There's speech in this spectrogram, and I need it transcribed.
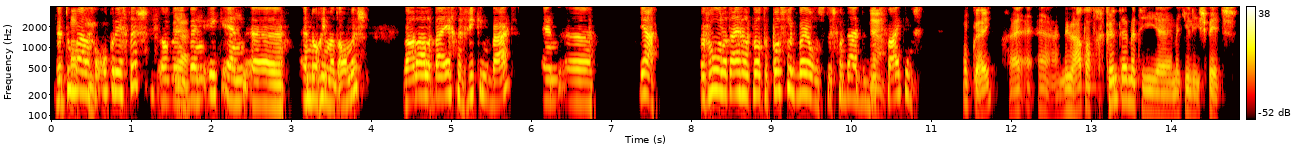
de toenmalige oprichters, dat ben, Ja. ben ik en, eh, en nog iemand anders. We hadden allebei echt een vikingbaard. En eh, ja, we vonden het eigenlijk wel toepasselijk bij ons. Dus vandaar de Dutch Vikings. Oké, Eh, eh, nu had dat gekund hè, met, die, eh, met jullie spits.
